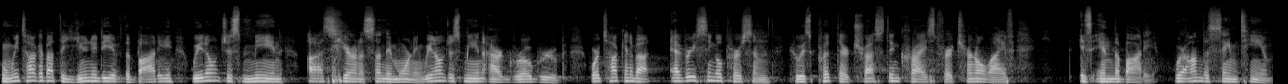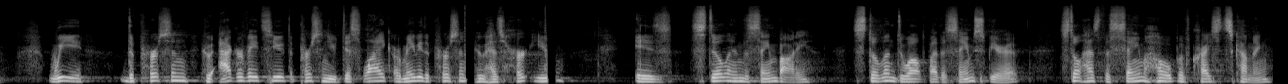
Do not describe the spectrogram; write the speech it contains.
When we talk about the unity of the body, we don't just mean us here on a Sunday morning. We don't just mean our grow group. We're talking about every single person who has put their trust in Christ for eternal life is in the body. We're on the same team. We, the person who aggravates you, the person you dislike, or maybe the person who has hurt you, is still in the same body, still indwelt by the same Spirit, still has the same hope of Christ's coming.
